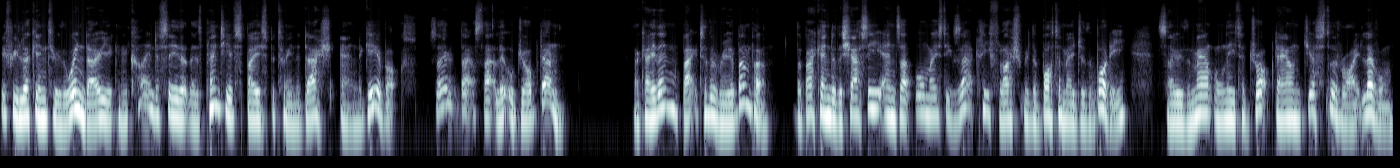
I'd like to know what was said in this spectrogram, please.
If we look in through the window, you can kind of see that there's plenty of space between the dash and the gearbox. So that's that little job done. Okay then, back to the rear bumper. The back end of the chassis ends up almost exactly flush with the bottom edge of the body, so the mount will need to drop down just to the right level.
